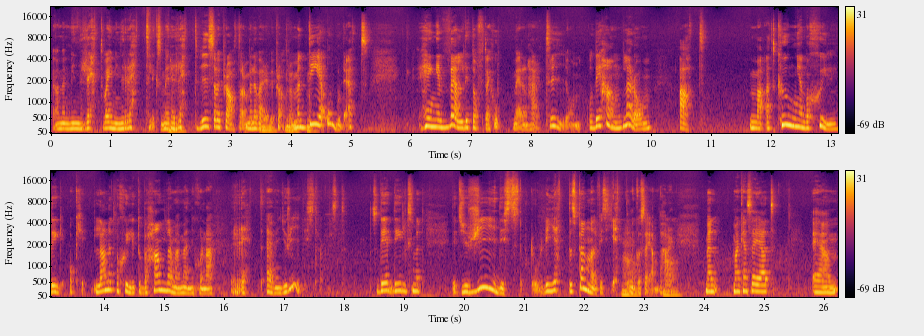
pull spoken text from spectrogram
ja, men min rätt, vad är min rätt? Liksom? Är det mm. rättvisa vi pratar om eller vad är det vi pratar om? Men mm. det ordet hänger väldigt ofta ihop med den här trion och det handlar om att att kungen var skyldig och landet var skyldigt att behandla de här människorna rätt även juridiskt faktiskt. Så det, det är liksom ett, det är ett juridiskt stort ord. Det är jättespännande, det finns jättemycket mm. att säga om det här. Mm. Men man kan säga att um,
